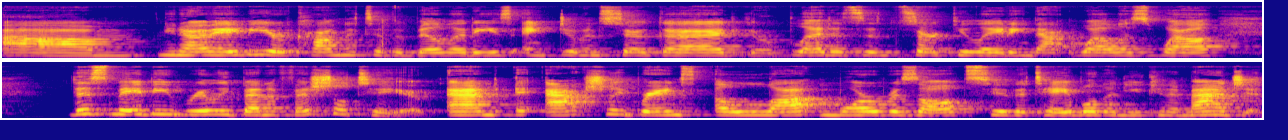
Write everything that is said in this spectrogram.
um, you know, maybe your cognitive abilities ain't doing so good, your blood isn't circulating that well as well this may be really beneficial to you and it actually brings a lot more results to the table than you can imagine.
